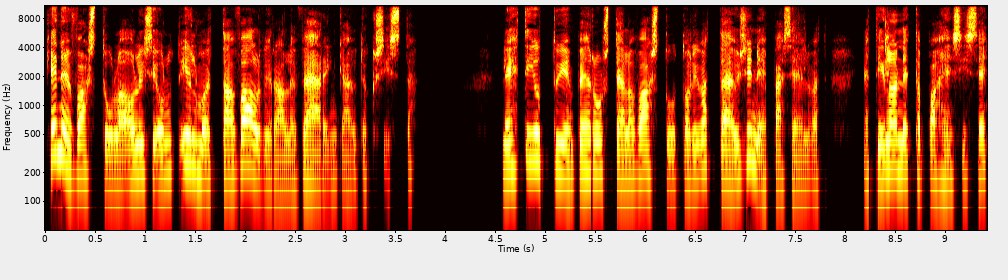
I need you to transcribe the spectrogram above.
kenen vastuulla olisi ollut ilmoittaa Valviralle väärinkäytöksistä. Lehtijuttujen perusteella vastuut olivat täysin epäselvät ja tilannetta pahensi se,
